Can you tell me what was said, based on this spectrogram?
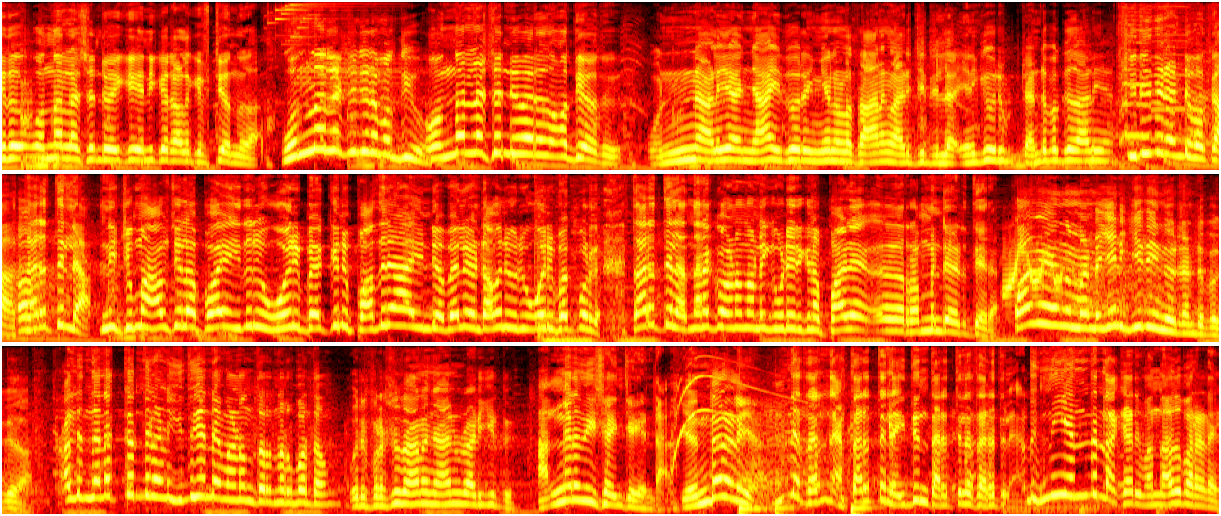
ഇത് ഒന്നര ലക്ഷം രൂപയ്ക്ക് എനിക്ക് ഒരാൾ ഗിഫ്റ്റ് തന്നതാ. ഒന്നര ലക്ഷം രൂപ മതിയോ ഒന്നര ലക്ഷം രൂപ വരെ മതിയോ അത്? ഒന്നളിയാ ഞാൻ ഇതുവരെ ഇങ്ങനെയുള്ള സാധനങ്ങൾ അടിച്ചിട്ടില്ല. എനിക്ക് ഒരു രണ്ട് പെക്ക് താളിയാ. ഇതിന് രണ്ട് വെക്കാ തരത്തില്ല. നീ ചുമ്മാ ആവശ്യമില്ല പോയ ഇതിന് ഒരു ബെക്കിന് പതിനായിരം രൂപ വിലയുണ്ട്. അവന് ഒരു ഒരു ബെക്ക് കൊടുക്കുക തരത്തില്ല. നിനക്ക് വേണമെന്നുണ്ടെങ്കിൽ ഇവിടെ ഇരിക്കുന്ന പഴയ ഏ, റമ്മിന്റെ അടുത്ത് തരാം. പഴയൊന്നും വേണ്ട. എനിക്ക് ഇതിന് നിന്ന് ഒരു രണ്ട് പെക്ക് താ. അല്ല നിനക്കെന്തിനാണ് ഇത് തന്നെ വേണം നിർബന്ധം? ഒരു ഫ്രഷ് സാധനം ഞാനിവിടെ അടിക്കിട്ട്. അങ്ങനെ നീ ഷൈൻ ചെയ്യണ്ട. എന്താ കളിയാ? ഇല്ല തന്നെ തരത്തില്ല ഇതും തരത്തില്ല തരത്തില്ല. അത് നീ എന്തിനാ കാര്യം വന്ന അത് പറയണേ?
